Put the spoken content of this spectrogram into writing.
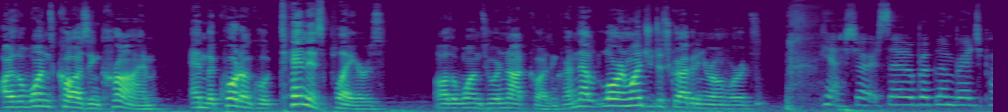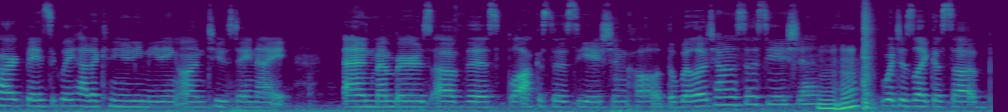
are the ones causing crime, and the quote unquote tennis players are the ones who are not causing crime. Now, Lauren, why don't you describe it in your own words? Yeah, sure. So Brooklyn Bridge Park basically had a community meeting on Tuesday night, and members of this block association called the Willowtown Association, which is like a sub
